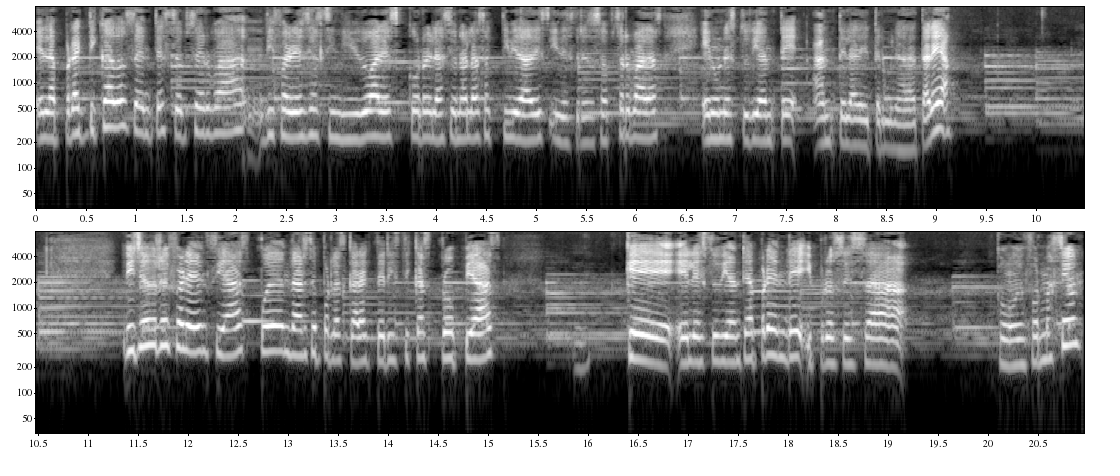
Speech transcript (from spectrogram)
En la práctica docente se observan diferencias individuales con relación a las actividades y destrezas observadas en un estudiante ante la determinada tarea. Dichas referencias pueden darse por las características propias que el estudiante aprende y procesa como información,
